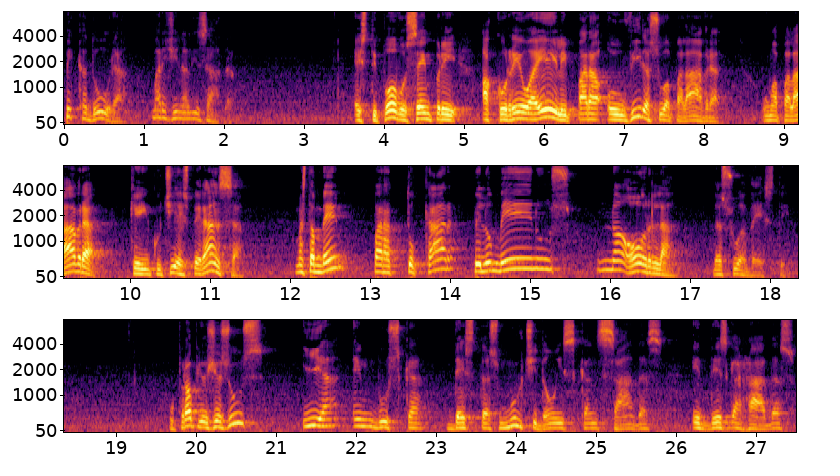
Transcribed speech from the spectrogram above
pecadora, marginalizada. Este povo sempre acorreu a ele para ouvir a sua palavra, uma palavra que incutia esperança, mas também para tocar pelo menos na orla da sua veste. O próprio Jesus ia em busca destas multidões cansadas e desgarradas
